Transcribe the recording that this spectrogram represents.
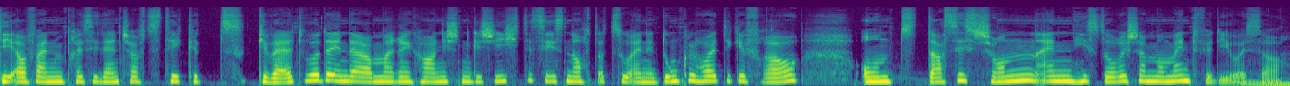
die auf einem Präsidentschaftsticket gewählt wurde in der amerikanischen Geschichte. Sie ist noch dazu eine dunkelhäutige Frau und das ist schon ein historischer Moment für die USA.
